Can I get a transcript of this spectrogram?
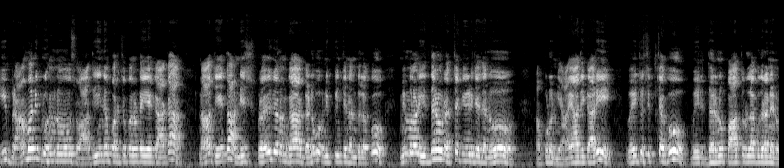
ఈ బ్రాహ్మణి గృహమును స్వాధీనపరచుకొనుటయే కాక నా చేత నిష్ప్రయోజనంగా గడువు నిప్పించినందులకు మిమ్మల్ని ఇద్దరు రచ్చకీడిచెదను అప్పుడు న్యాయాధికారి వైద్యు శిక్షకు మీరిద్దరును పాత్రులగుదురనెను.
